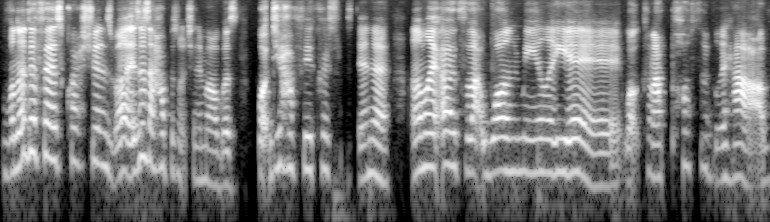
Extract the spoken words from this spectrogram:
one of the first questions, well, it doesn't happen as much anymore, was what do you have for your Christmas dinner? And I'm like, oh, for that one meal a year, what can I possibly have?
